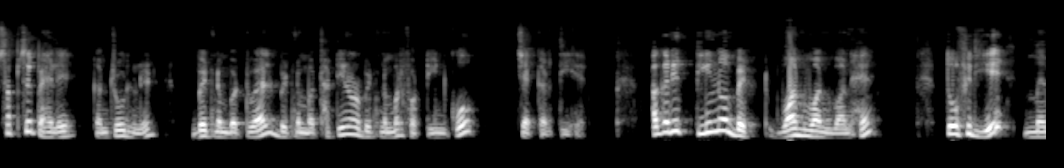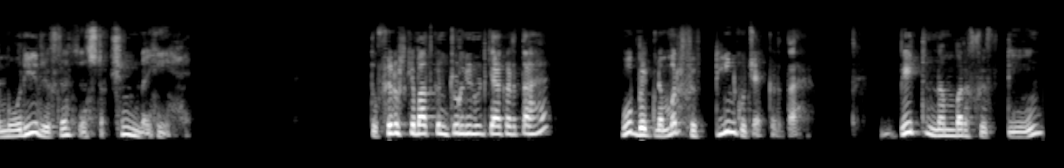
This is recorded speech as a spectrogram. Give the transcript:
सबसे पहले control unit bit number 12, bit number 13 और बिट नंबर 14 को चेक करती है। अगर ये तीनों बिट 111 है तो फिर ये मेमोरी रेफरेंस इंस्ट्रक्शन नहीं है। तो फिर उसके बाद कंट्रोल यूनिट क्या करता है? वो बिट नंबर 15 को चेक करता है। बिट नंबर 15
